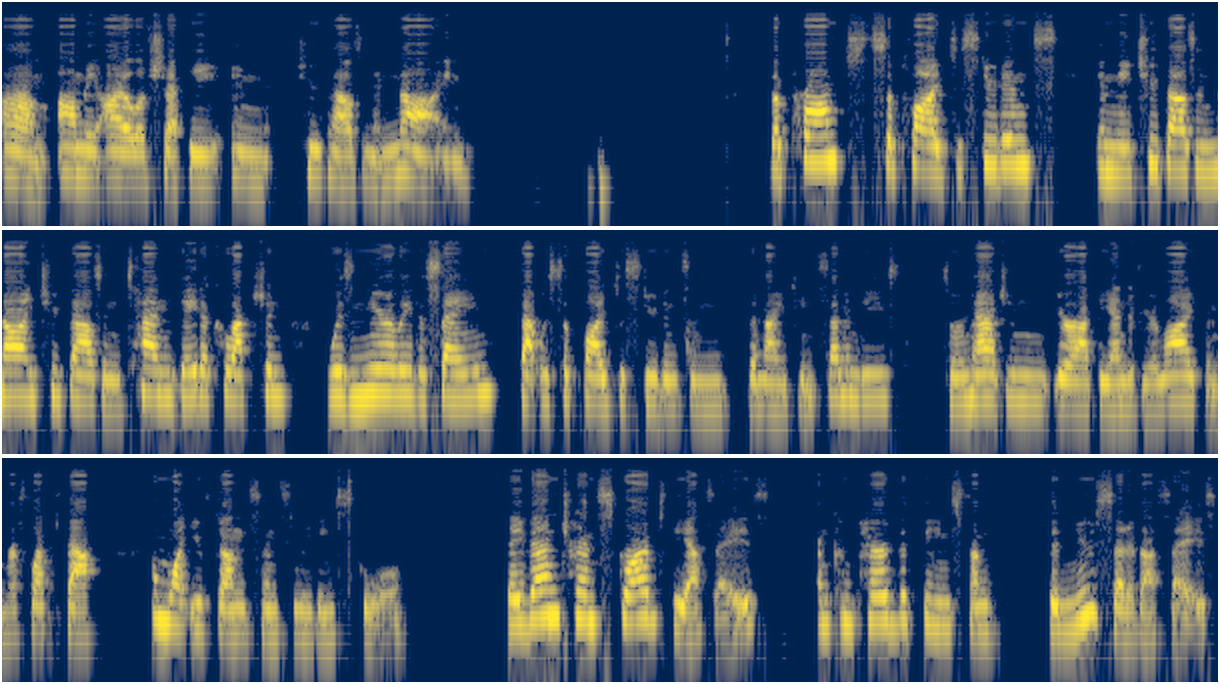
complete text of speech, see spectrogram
um, on the Isle of Sheppey in 2009. The prompt supplied to students in the 2009-2010 data collection was nearly the same that was supplied to students in the 1970s. So imagine you're at the end of your life and reflect back on what you've done since leaving school. They then transcribed the essays and compared the themes from the new set of essays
